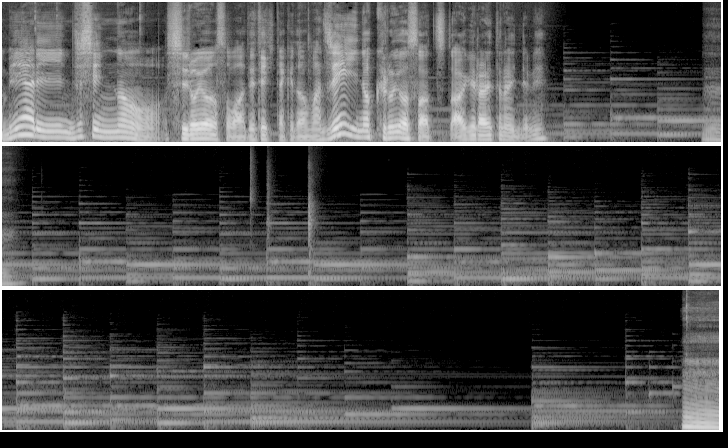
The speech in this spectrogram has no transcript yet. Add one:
メアリー自身の白要素は出てきたけど、まあ、ジェイの黒要素はちょっと上げられてないんでね。うん。うん。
